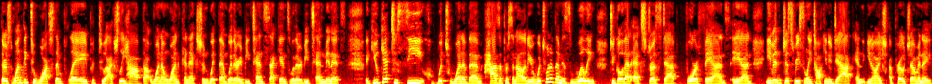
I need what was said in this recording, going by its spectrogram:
there's one thing to watch them play but to actually have that one-on-one connection with them whether it be 10 seconds whether it be 10 minutes like you get to see which one of them has a personality or which one of them is willing to go that extra step for fans. And even just recently talking to Dak and you know I approach him and I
